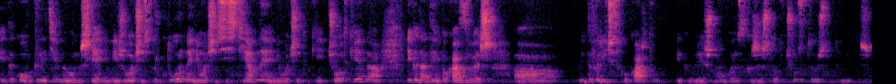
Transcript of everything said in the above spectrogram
и такого креативного мышления. Они же очень структурные, не очень системные, не очень такие четкие, да. И когда ты им показываешь э, метафорическую карту и говоришь, ну, расскажи, что ты чувствуешь, что ты видишь.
